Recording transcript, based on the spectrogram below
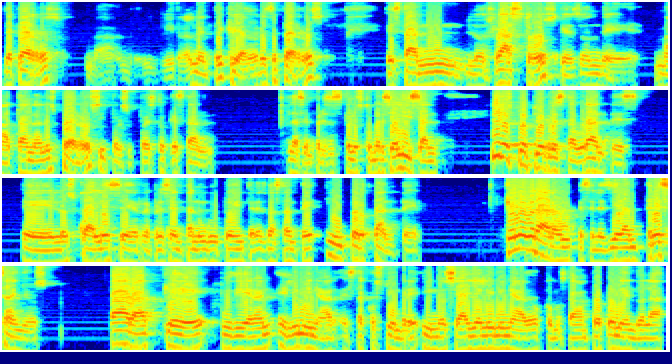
de perros, literalmente, criadores de perros. Están los rastros, que es donde matan a los perros, y por supuesto que están las empresas que los comercializan, y los propios restaurantes, eh, los cuales eh, representan un grupo de interés bastante importante, que lograron que se les dieran tres años para que pudieran eliminar esta costumbre y no se haya eliminado como estaban proponiéndola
